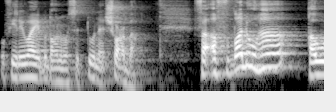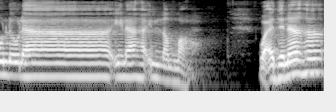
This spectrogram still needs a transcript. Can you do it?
وفي رواية بضع وستون شعبة. فأفضلها قول لا إله إلا الله وأدناها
